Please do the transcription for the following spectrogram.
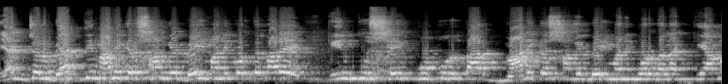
একজন ব্যক্তি মালিকের সঙ্গে বেইমানি করতে পারে, কিন্তু সেই কুকুর তার মালিকের সঙ্গে বেইমানি করবে না। কেন?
